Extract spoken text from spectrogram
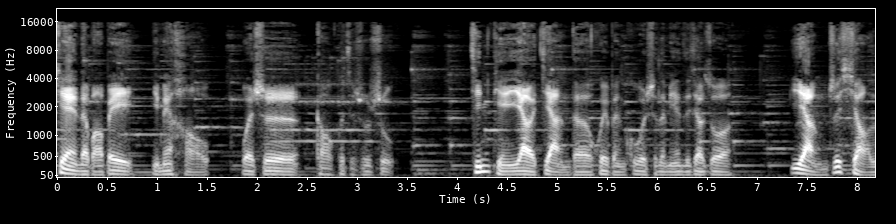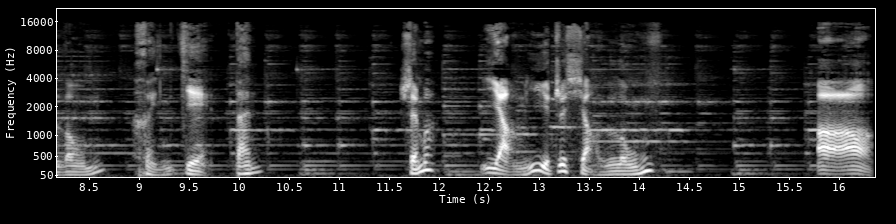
亲爱的宝贝，你们好，我是高个子叔叔。今天要讲的绘本故事的名字叫做《养只小龙很简单》。什么？养一只小龙？啊，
